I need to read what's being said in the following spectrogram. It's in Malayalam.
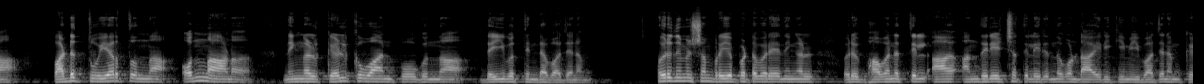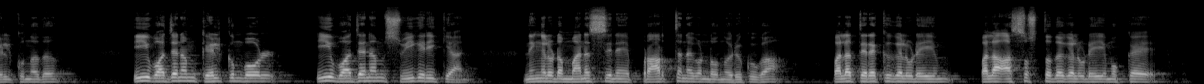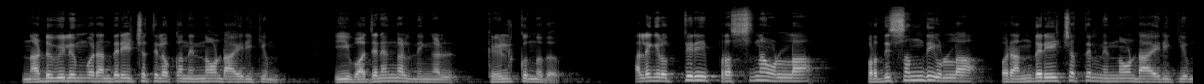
പടുത്തുയർത്തുന്ന ഒന്നാണ് നിങ്ങൾ കേൾക്കുവാൻ പോകുന്ന ദൈവത്തിന്റെ വചനം. ഒരു നിമിഷം പ്രിയപ്പെട്ടവരെ നിങ്ങൾ ഒരു ഭവനത്തിൽ ആ അന്തരീക്ഷത്തിൽ ഇരുന്നു കൊണ്ടായിരിക്കും ഈ വചനം കേൾക്കുന്നത്. ഈ വചനം കേൾക്കുമ്പോൾ ഈ വചനം സ്വീകരിക്കാൻ നിങ്ങളുടെ മനസ്സിനെ പ്രാർത്ഥന കൊണ്ടൊന്നൊരുക്കുക. പല തിരക്കുകളുടെയും പല അസ്വസ്ഥതകളുടെയും ഒക്കെ നടുവിലും ഒരു അന്തരീക്ഷത്തിലൊക്കെ നിന്നുകൊണ്ടായിരിക്കും ഈ വചനങ്ങൾ നിങ്ങൾ കേൾക്കുന്നത്. അല്ലെങ്കിൽ ഒത്തിരി പ്രശ്നമുള്ള പ്രതിസന്ധിയുള്ള ഒരന്തരീക്ഷത്തിൽ നിന്നുകൊണ്ടായിരിക്കും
